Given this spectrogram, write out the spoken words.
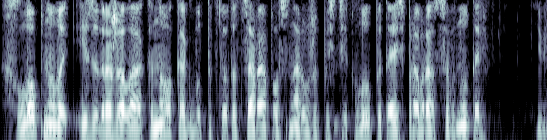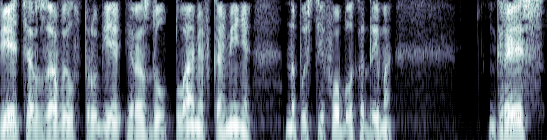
Хлопнуло и задрожало окно, как будто кто-то царапал снаружи по стеклу, пытаясь пробраться внутрь. Ветер завыл в трубе и раздул пламя в камине, напустив облако дыма. Грейс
